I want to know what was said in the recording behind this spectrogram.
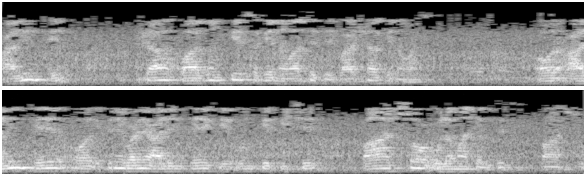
عالم تھے۔ شاہ اعظم کے سگے نواسے تھے، بادشاہ کے نواسے۔ اور عالم تھے اور اتنے بڑے عالم تھے کہ ان کے پیچھے پانچ سو علماء چلتے تھے۔ پانچ سو۔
